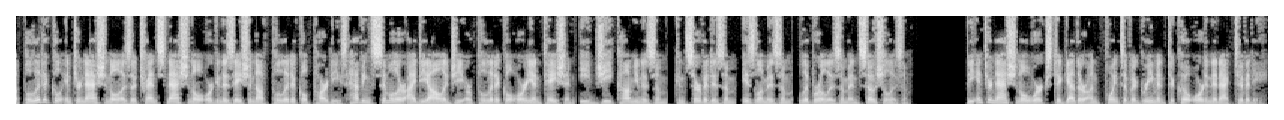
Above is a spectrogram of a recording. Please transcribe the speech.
A political international is a transnational organization of political parties having similar ideology or political orientation e.g. communism, conservatism, Islamism, liberalism and socialism. The international works together on points of agreement to coordinate activity.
